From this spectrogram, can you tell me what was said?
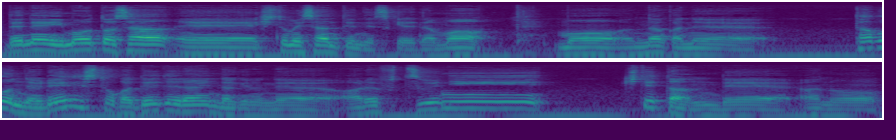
でね、妹さん、えーひとみさんって言うんですけれども、もうなんかね、多分ね、レースとか出てないんだけどね、あれ、普通に来てたんで、あの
